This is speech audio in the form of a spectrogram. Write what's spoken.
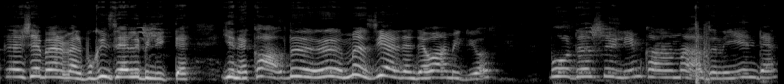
Arkadaşlar ben Ömer. Bugün sizlerle birlikte yine kaldığımız yerden devam ediyoruz. Burada söyleyeyim kanalıma adını yeniden.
